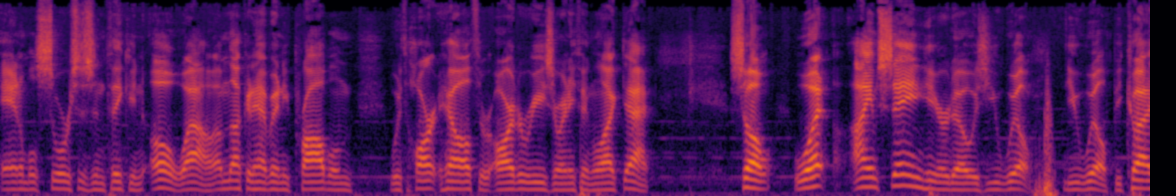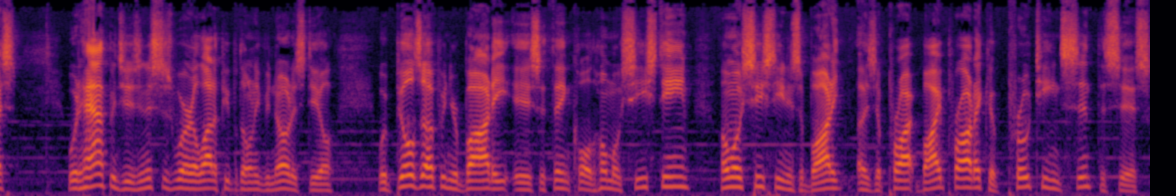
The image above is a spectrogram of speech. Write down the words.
animal sources and thinking, oh wow, I'm not going to have any problem with heart health or arteries or anything like that. So, what I am saying here, though, is you will. You will. Because what happens is, and this is where a lot of people don't even notice, deal, what builds up in your body is a thing called homocysteine. Homocysteine is a body is a pro, byproduct of protein synthesis,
